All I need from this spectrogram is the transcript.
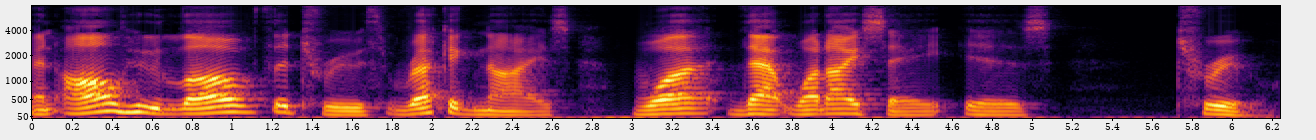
and all who love the truth recognize what that what I say is true.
